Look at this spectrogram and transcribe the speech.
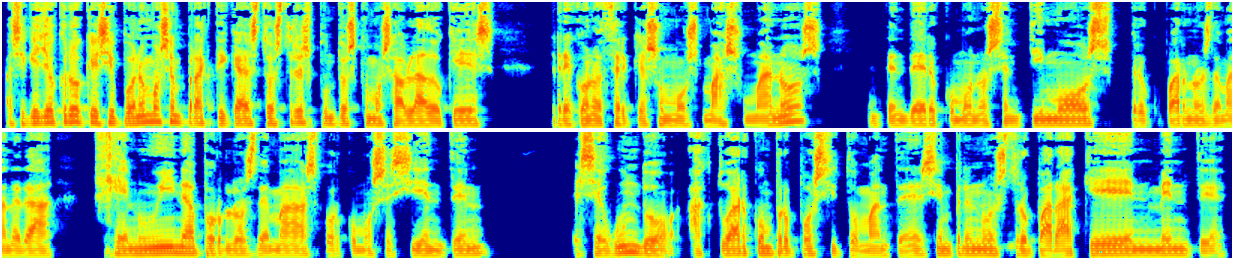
Así que yo creo que si ponemos en práctica estos tres puntos que hemos hablado, que es reconocer que somos más humanos, entender cómo nos sentimos, preocuparnos de manera genuina por los demás, por cómo se sienten. El segundo, actuar con propósito, mantener siempre nuestro para qué en mente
